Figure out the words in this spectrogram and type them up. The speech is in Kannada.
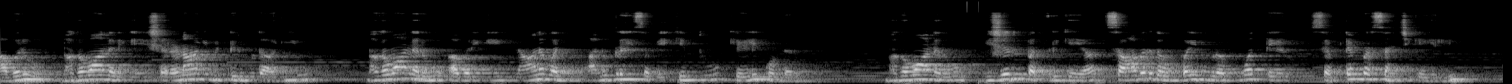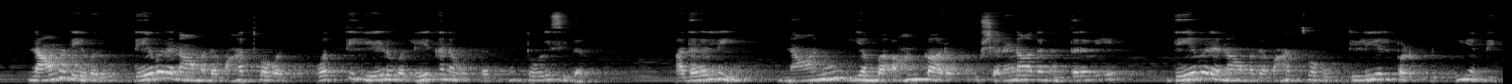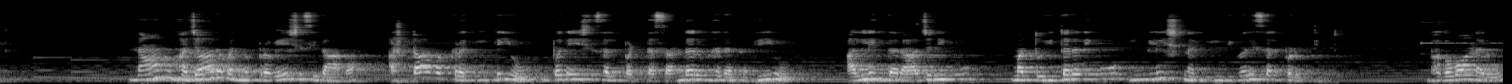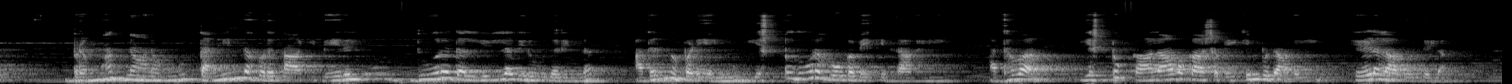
ಅವರು ಭಗವಾನರಿಗೆ ಶರಣಾಗಿ ಬಿಟ್ಟಿರುವುದಾಗಿಯೂ, ಭಗವಾನರು ಅವರಿಗೆ ಜ್ಞಾನವನ್ನು ಅನುಗ್ರಹಿಸಬೇಕೆಂದೂ ಕೇಳಿಕೊಂಡರು. ಭಗವಾನರು ವಿಷನ್ ಪತ್ರಿಕೆಯ ಸಾವಿರದ ಒಂಬೈನೂರ ಮೂವತ್ತೇಳು ಸೆಪ್ಟೆಂಬರ್ ಸಂಚಿಕೆಯಲ್ಲಿ ನಾಮದೇವರು ದೇವರ ನಾಮದ ಮಹತ್ವವನ್ನು ಒತ್ತಿ ಹೇಳುವ ಲೇಖನವೊಂದನ್ನು ತೋರಿಸಿದರು. ಅದರಲ್ಲಿ ನಾನು ಎಂಬ ಅಹಂಕಾರವು ಶರಣಾದ ನಂತರವೇ ದೇವರ ನಾಮದ ಮಹತ್ವವು ತಿಳಿಯಲ್ಪಡುವುದು ಎಂದಿತ್ತು. ನಾನು ಹಜಾರವನ್ನು ಪ್ರವೇಶಿಸಿದಾಗ ಅಷ್ಟಾವಕ್ರ ಗೀತೆಯು ಉಪದೇಶಿಸಲ್ಪಟ್ಟ ಸಂದರ್ಭದ ಕಥೆಯು ಅಲ್ಲಿದ್ದ ರಾಜನಿಗೂ ಮತ್ತು ಇತರರಿಗೂ ಇಂಗ್ಲಿಷ್ನಲ್ಲಿ ವಿವರಿಸಲ್ಪಡುತ್ತಿತ್ತು. ಭಗವಾನರು ಬ್ರಹ್ಮಜ್ಞಾನವು ತನ್ನಿಂದ ಹೊರತಾಗಿ ಬೇರೆಲ್ಲೂ ದೂರದಲ್ಲಿಲ್ಲದಿರುವುದರಿಂದ ಅದನ್ನು ಪಡೆಯಲು ಎಷ್ಟು ದೂರ ಹೋಗಬೇಕೆಂದಾಗಲಿ ಅಥವಾ ಎಷ್ಟು ಕಾಲಾವಕಾಶ ಬೇಕೆಂಬುದಾಗಲಿ ಹೇಳಲಾಗುವುದಿಲ್ಲ.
